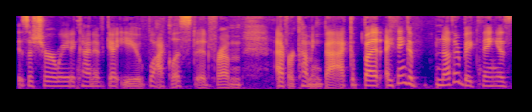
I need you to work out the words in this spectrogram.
is a sure way to kind of get you blacklisted from ever coming back. But I think another big thing is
